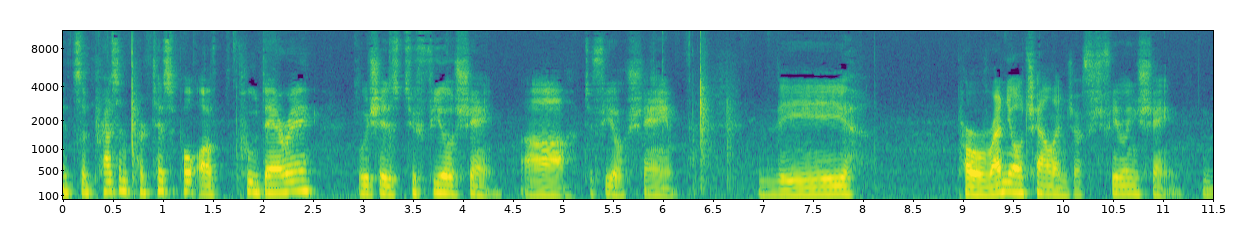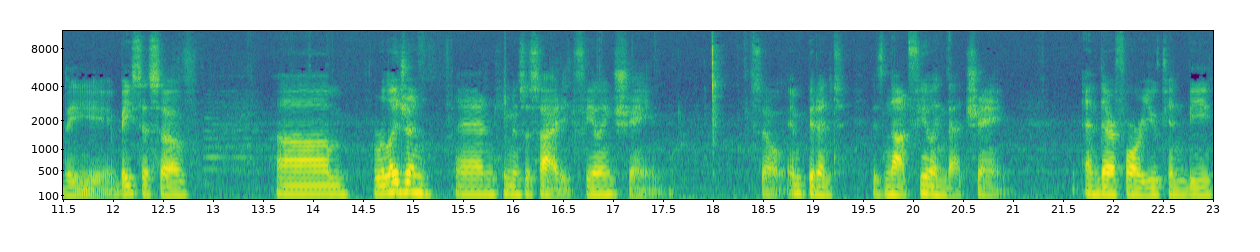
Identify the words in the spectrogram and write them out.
it's a present participle of pudere, which is to feel shame. Ah, to feel shame. The perennial challenge of feeling shame, the basis of um, religion and human society, feeling shame. So, impudent is not feeling that shame, and therefore you can be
